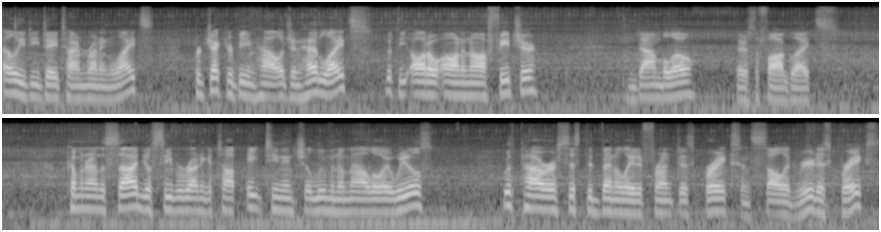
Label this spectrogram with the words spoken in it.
LED daytime running lights, projector beam halogen headlights with the auto on and off feature. And down below, there's the fog lights. Coming around the side, you'll see we're running atop 18 inch aluminum alloy wheels with power assisted ventilated front disc brakes and solid rear disc brakes,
